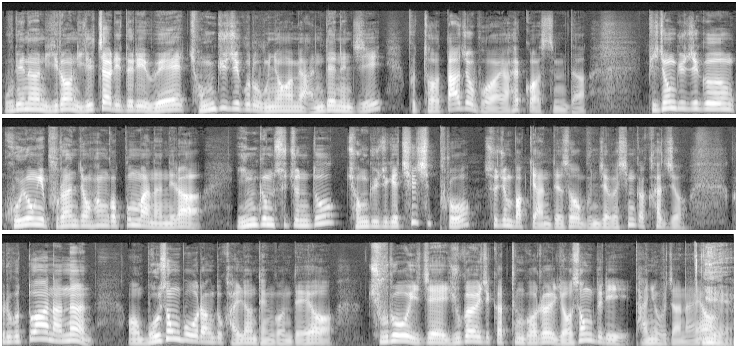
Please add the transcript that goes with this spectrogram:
우리는 이런 일자리들이 왜 정규직으로 운영하면 안 되는지부터 따져보아야 할 것 같습니다. 비정규직은 고용이 불안정한 것뿐만 아니라 임금 수준도 정규직의 70% 수준밖에 안 돼서 문제가 심각하죠. 그리고 또 하나는 어, 모성 보호랑도 관련된 건데요. 주로 이제 육아휴직 같은 거를 여성들이 다녀오잖아요. 예.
